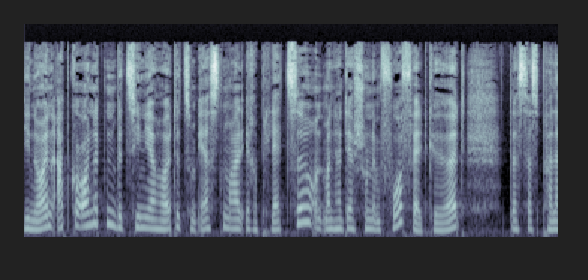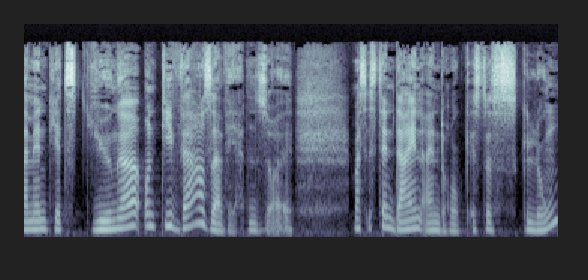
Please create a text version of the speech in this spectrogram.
Die neuen Abgeordneten beziehen ja heute zum ersten Mal ihre Plätze und man hat ja schon im Vorfeld gehört, dass das Parlament jetzt jünger und diverser werden soll. Was ist denn dein Eindruck? Ist das gelungen?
